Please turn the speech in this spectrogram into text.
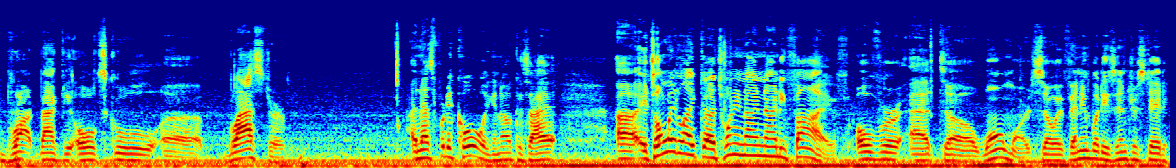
brought back the old school uh, blaster, and that's pretty cool, you know, because I. Uh, it's only like uh, twenty nine ninety five over at uh, Walmart. So if anybody's interested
